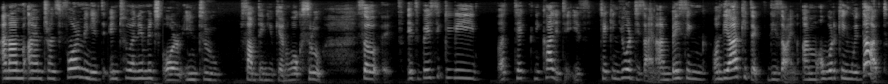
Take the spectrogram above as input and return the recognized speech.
and i'm i'm transforming it into an image or into something you can walk through. So it's basically a technicality. It's taking your design. I'm basing on the architect design. I'm working with that.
